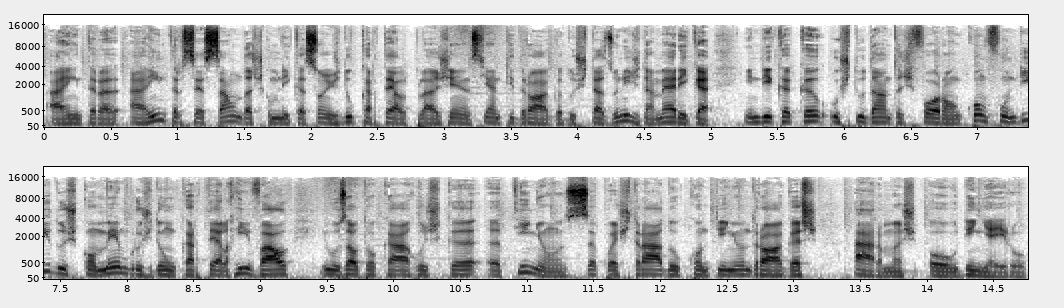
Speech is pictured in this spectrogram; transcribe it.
A, inter a interseção das comunicações do cartel pela agência antidroga dos Estados Unidos da América indica que os estudantes foram confundidos com membros de um cartel rival e os autocarros que uh, tinham sequestrado continham drogas, armas ou dinheiro.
